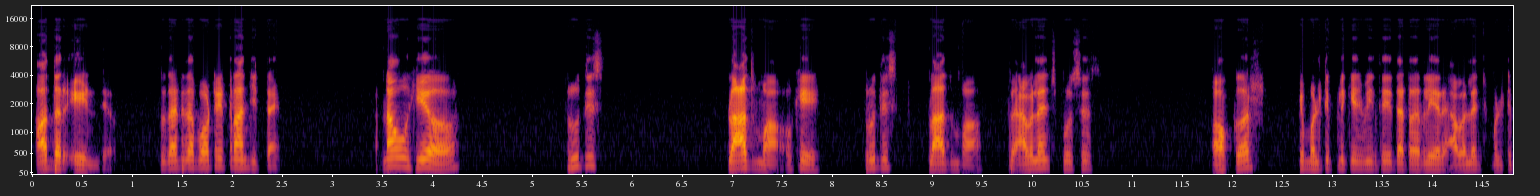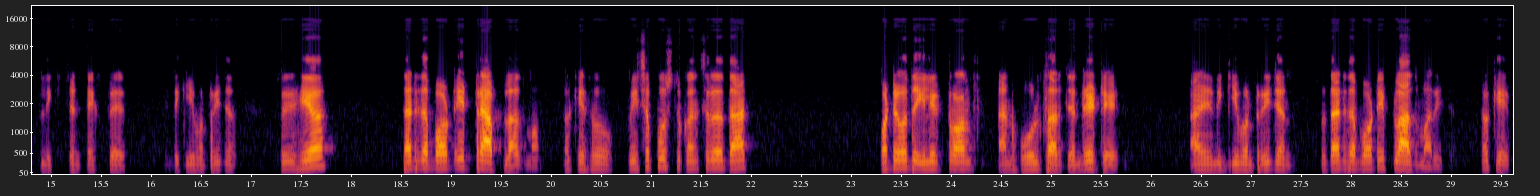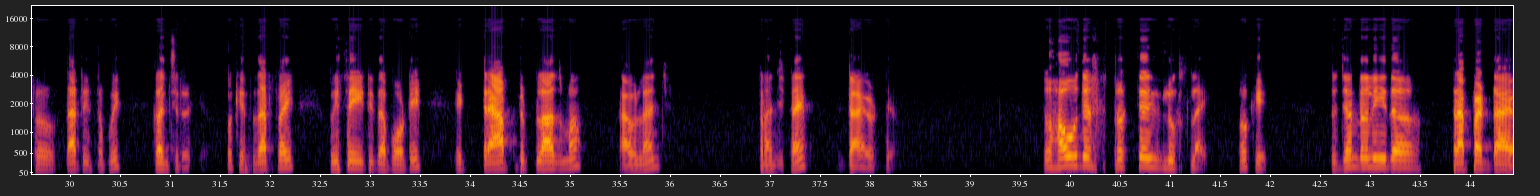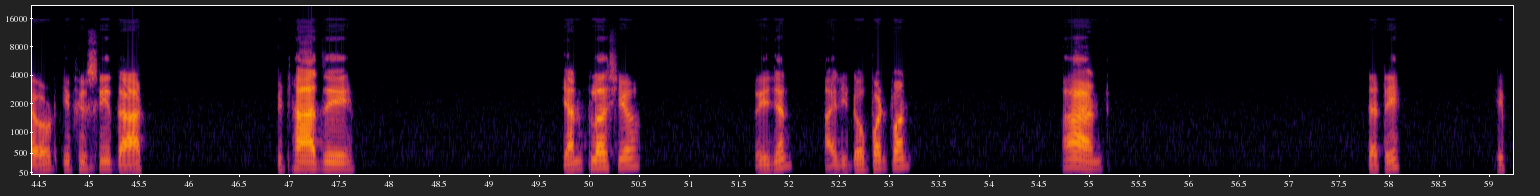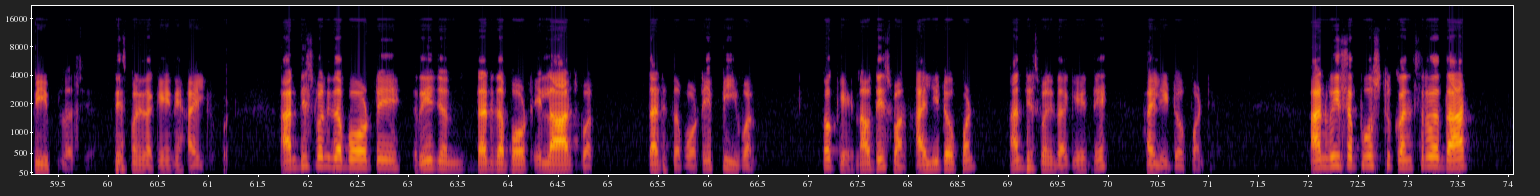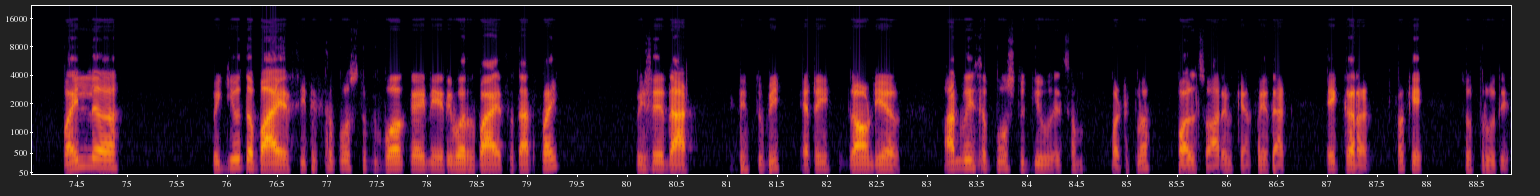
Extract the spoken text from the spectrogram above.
other end there. So that is about a transit time. Now here, through this plasma, okay, through this plasma, the avalanche process occurs. Okay, multiplication, we say that earlier avalanche multiplication takes place in the given region. So here, that is about a trap plasma. Okay, so we supposed to consider that whatever the electrons and holes are generated and in a given region, so that is about a plasma region. Okay, so that is what we consider here. Okay, so that's why we say it is about a, a trapped plasma avalanche transit time diode there. So how the structure looks like? Okay, so generally the TRAPATT diode, if you see that it has a N plus here region, highly dopant one, and that is a P plus here. This one is again a highly dopant. And this one is about a region that is about a large one, that is about a P1. Okay, now this one highly dopant, and this one is again a highly dopant. And we supposed to consider that while uh, we give the bias, it is supposed to work in a reverse bias. So that's why we say that it is to be at a ground here, and we supposed to give some particular pulse, or we can say that a current. Okay, so through this.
